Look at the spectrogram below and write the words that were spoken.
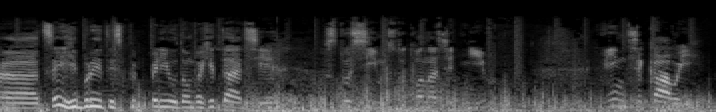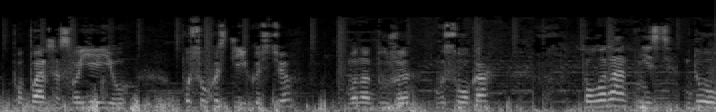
Е, Цей гібрид із періодом вегетації 107-112 днів. Він цікавий, по-перше, своєю посухостійкостю, вона дуже висока. Толерантність до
